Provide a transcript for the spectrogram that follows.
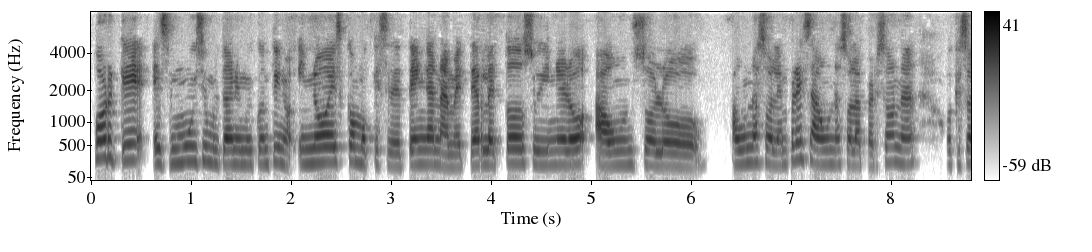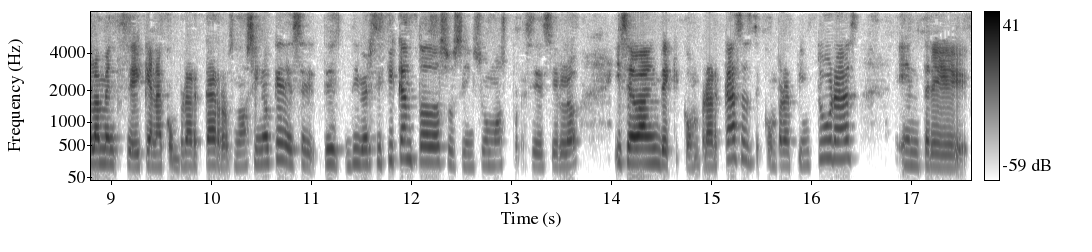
porque es muy simultáneo y muy continuo. Y no es como que se detengan a meterle todo su dinero a un solo a una sola empresa, a una sola persona, o que solamente se dediquen a comprar carros, ¿no? Sino que diversifican todos sus insumos, por así decirlo, y se van de que comprar casas, de comprar pinturas, entre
